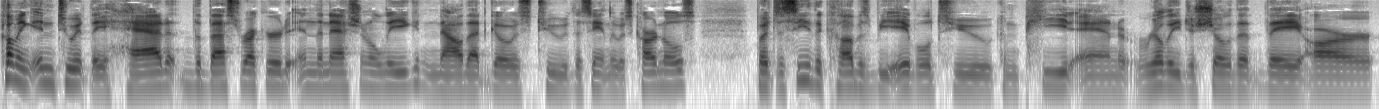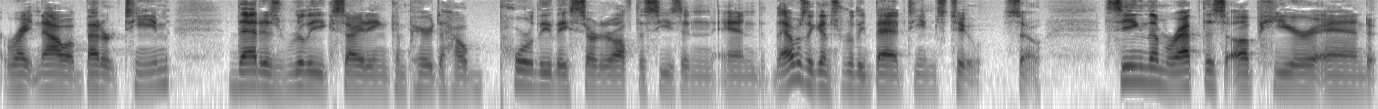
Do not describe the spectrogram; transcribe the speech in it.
coming into it they had the best record in the National League. Now that goes to the St. Louis Cardinals. But to see the Cubs be able to compete and really just show that they are right now a better team, that is really exciting compared to how poorly they started off the season. And that was against really bad teams too. So seeing them wrap this up here and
